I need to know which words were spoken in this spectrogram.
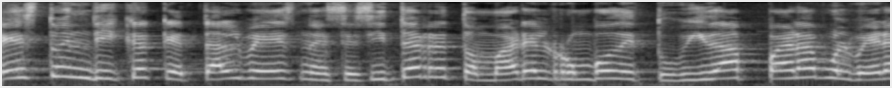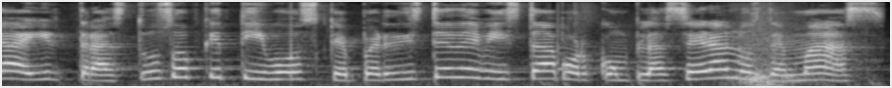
Esto indica que tal vez necesites retomar el rumbo de tu vida para volver a ir tras tus objetivos que perdiste de vista por complacer a los demás.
